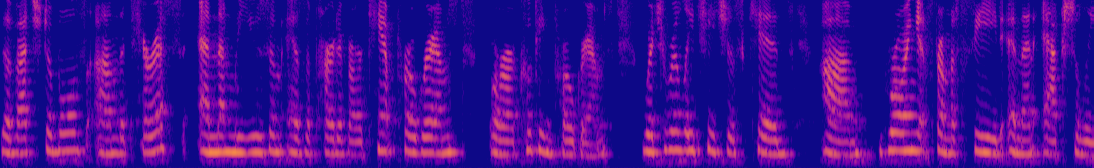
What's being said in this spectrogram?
the vegetables on the terrace and then we use them as a part of our camp programs or our cooking programs, which really teaches kids um, growing it from a seed and then actually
